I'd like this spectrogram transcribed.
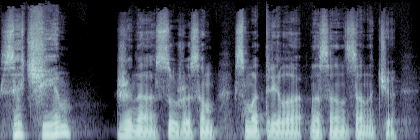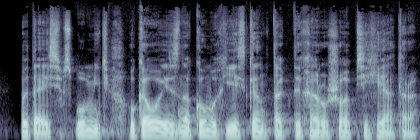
«Зачем?» Жена с ужасом смотрела на Сан Саныча, пытаясь вспомнить, у кого из знакомых есть контакты хорошего психиатра.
